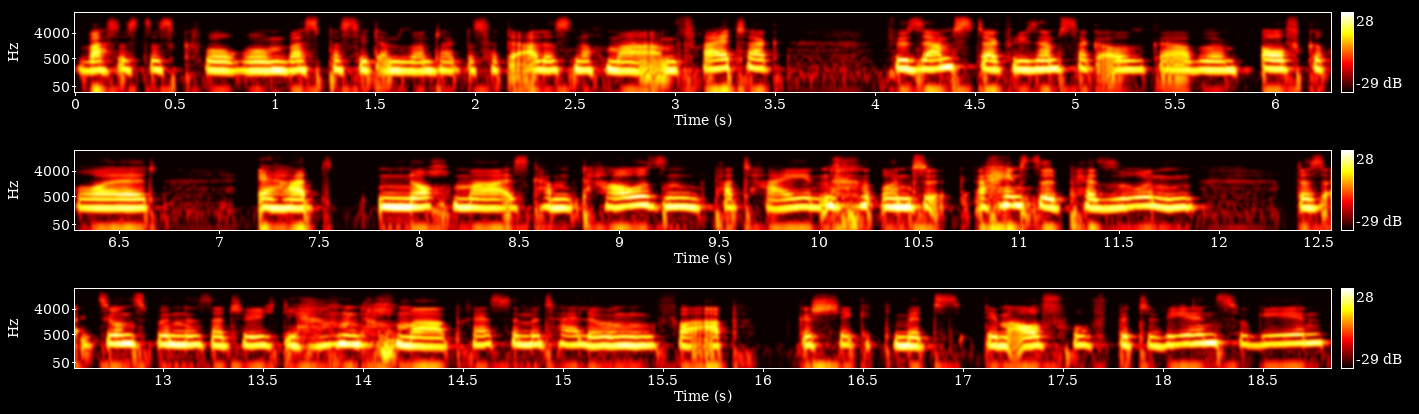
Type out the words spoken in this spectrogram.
was ist das Quorum, was passiert am Sonntag. Das hat er alles nochmal am Freitag für Samstag, für die Samstagausgabe aufgerollt. Er hat nochmal, es kamen tausend Parteien und Einzelpersonen. Das Aktionsbündnis natürlich, die haben nochmal Pressemitteilungen vorab geschickt mit dem Aufruf, bitte wählen zu gehen.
